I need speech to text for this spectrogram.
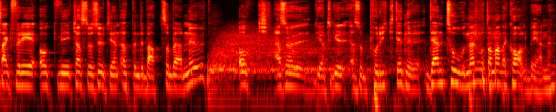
Tack för det och vi kastar oss ut i en öppen debatt som börjar nu. Och alltså, jag tycker, alltså på riktigt nu, den tonen mot Amanda Karlben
